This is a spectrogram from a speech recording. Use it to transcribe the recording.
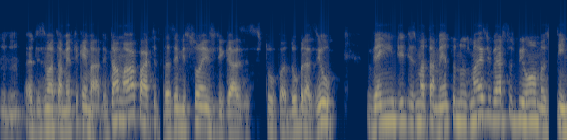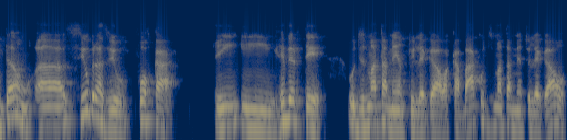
Uhum. É desmatamento e queimada. Então, a maior parte das emissões de gases estufa do Brasil vem de desmatamento nos mais diversos biomas. Então, uh, se o Brasil focar em, em reverter o desmatamento ilegal, acabar com o desmatamento ilegal,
